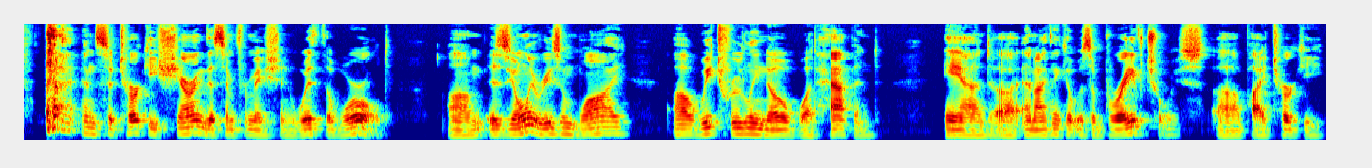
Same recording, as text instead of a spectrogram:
and so Turkey sharing this information with the world um, is the only reason why uh, we truly know what happened and uh, and I think it was a brave choice uh, by Turkey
